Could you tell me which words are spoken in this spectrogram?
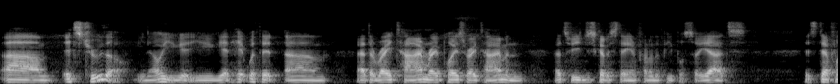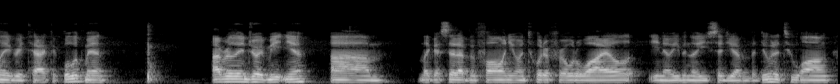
Um, it's true though. You know, you get you get hit with it um, at the right time, right place, right time, and that's what you just got to stay in front of the people. So yeah, it's it's definitely a great tactic. Well, look, man, I really enjoyed meeting you. Um, like I said, I've been following you on Twitter for a little while. You know, even though you said you haven't been doing it too long,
